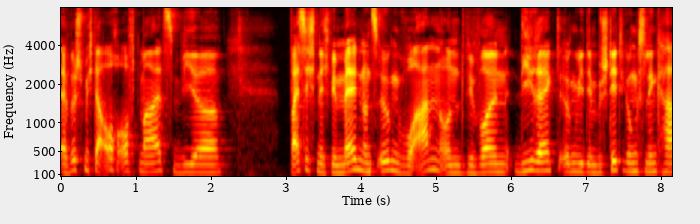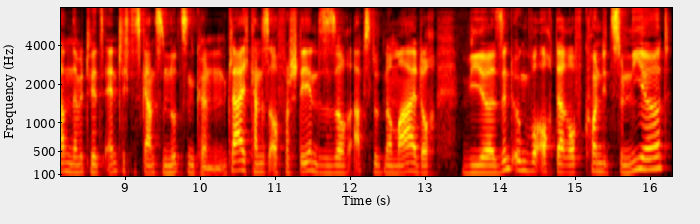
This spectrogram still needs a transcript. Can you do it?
erwische mich da auch oftmals, wir weiß ich nicht, wir melden uns irgendwo an und wir wollen direkt irgendwie den Bestätigungslink haben, damit wir jetzt endlich das Ganze nutzen können. Klar, ich kann das auch verstehen, das ist auch absolut normal, doch wir sind irgendwo auch darauf konditioniert,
